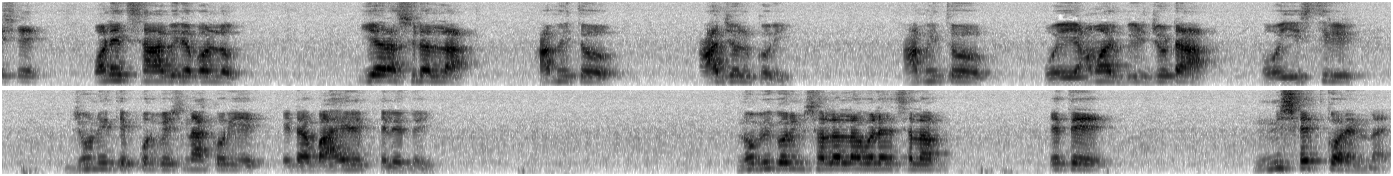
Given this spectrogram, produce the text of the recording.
এসে অনেক সাহাবিরা বলল, ইয়া রাসুলাল্লাহ, আমি তো আজল করি। আমি তো ওই আমার বীর্যটা ওই স্ত্রীর জনিতে প্রবেশ না করিয়ে এটা বাইরে ফেলে দেই। নবী করিম সাল্লাহ সাল্লাম এতে নিষেধ করেন নাই।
